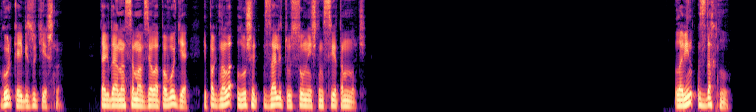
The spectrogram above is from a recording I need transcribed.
горько и безутешно. Тогда она сама взяла поводья и погнала лошадь в залитую солнечным светом ночь. Лавин вздохнул.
